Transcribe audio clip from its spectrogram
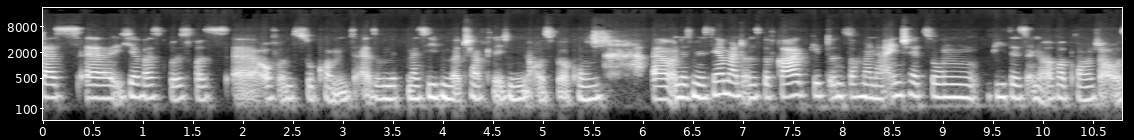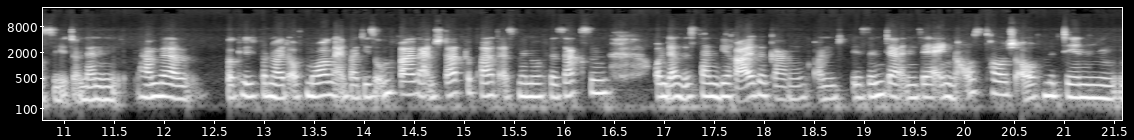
dass äh, hier was Größeres äh, auf uns zukommt, also mit massiven wirtschaftlichen Auswirkungen. Äh, und das Ministerium hat uns gefragt, gebt uns doch mal eine Einschätzung, wie das in eurer Branche aussieht. Und dann haben wir wirklich von heute auf morgen einfach diese Umfrage an den Start gebracht, erstmal nur für Sachsen. Und das ist dann viral gegangen. Und wir sind da in sehr engen Austausch auch mit den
